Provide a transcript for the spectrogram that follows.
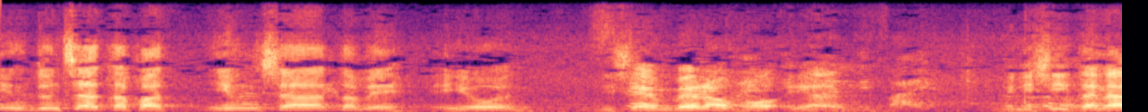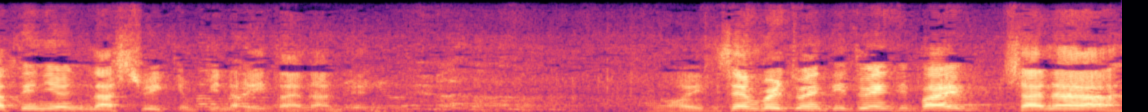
Yung dun sa tapat, yung sa tabi, ayun. December raw po, yan. Binisita natin yun last week, yung pinakita natin. Okay, December 2025, sana,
